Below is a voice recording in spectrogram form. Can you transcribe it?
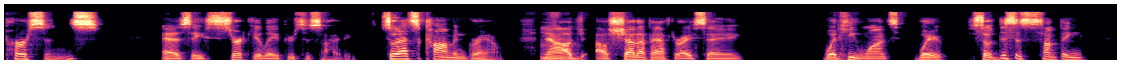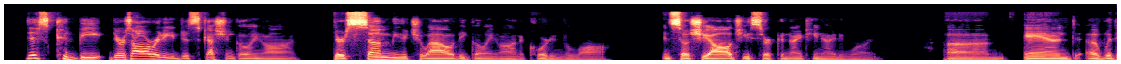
persons as they circulate through society. So that's common ground. Now I'll, I'll shut up after I say what he wants. Where so this is something. This could be. There's already a discussion going on. There's some mutuality going on according to law in sociology, circa 1991, um, and uh, with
